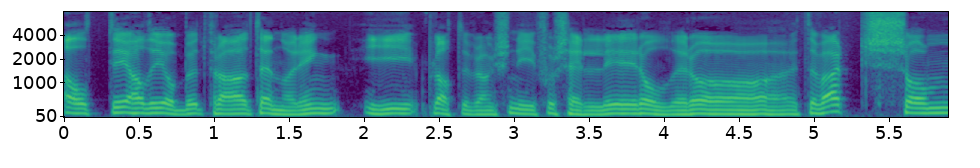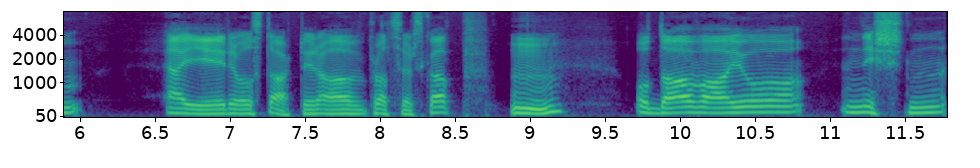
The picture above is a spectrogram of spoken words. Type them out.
alltid hadde jobbet fra tenåring i platebransjen i forskjellige roller og etter hvert, som eier og starter av plateselskap. Mm. Og da var jo nisjen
